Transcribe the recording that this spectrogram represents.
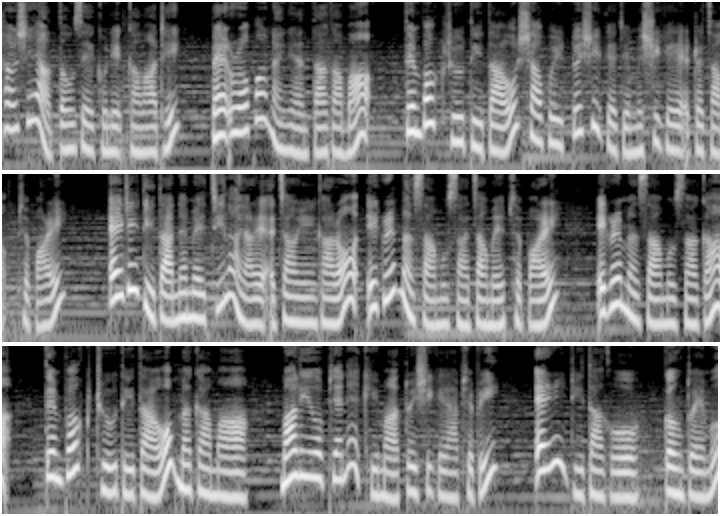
1830ခုနှစ်ကာလထိဘယ်ဥရောပနိုင်ငံသားကမှတင်ဘုတ်ထူဒေတာကိုရှာဖွေတွေ့ရှိခဲ့ခြင်းမရှိခဲ့တဲ့အတွက်ကြောင့်ဖြစ်ပါတယ်။အဲ့ဒီဒေတာနာမည်ကြီးလာရတဲ့အကြောင်းရင်းကတော့အေဂရစ်မန်ဆာမူဆာကြောင့်ပဲဖြစ်ပါတယ်။အေဂရစ်မန်ဆာမူဆာကတင်ဘုတ်ထူဒေတာကိုမက္ကာမှာမာလီကိုပြန်တဲ့ခီးမှာတွေ့ရှိခဲ့တာဖြစ်ပြီးအဲ့ဒီဒေတာကို ကုံသွဲမှု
